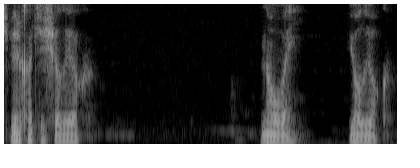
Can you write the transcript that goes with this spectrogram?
Hiçbir kaçış yolu yok. No way. Yol yok.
